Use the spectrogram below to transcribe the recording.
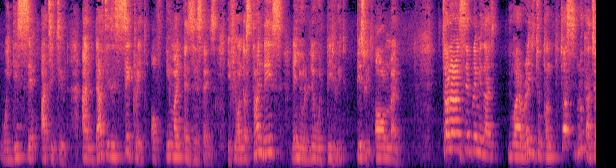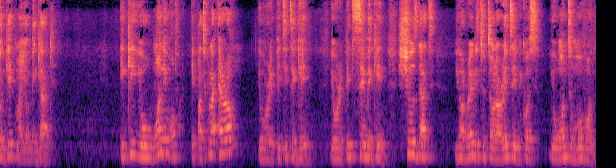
with this same attitude. And that is the secret of human existence. If you understand this, then you live with peace with, peace with all men. Tolerance simply means that you are ready to con just look at your gate man, your megad. If you warn him of a particular error, you will repeat it again. You will repeat same again. Shows that you are ready to tolerate it because you want to move on.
